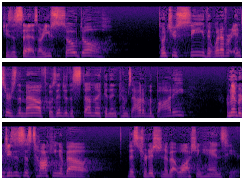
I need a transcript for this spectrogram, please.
Jesus says, Are you so dull? Don't you see that whatever enters the mouth goes into the stomach and then comes out of the body? Remember, Jesus is talking about this tradition about washing hands here.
